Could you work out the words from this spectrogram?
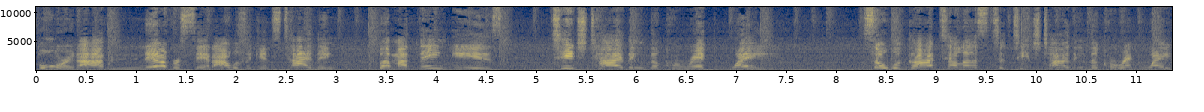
for it. I've never said I was against tithing. But my thing is teach tithing the correct way. So would God tell us to teach tithing the correct way?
